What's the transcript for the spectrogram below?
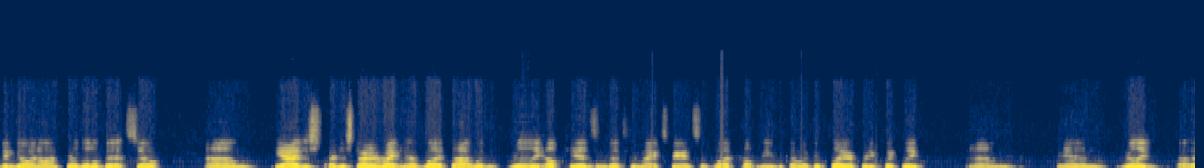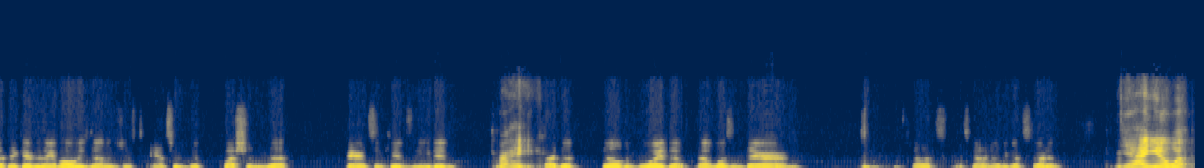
been going on for a little bit. So, um, yeah, I just I just started writing up what I thought would really help kids and go through my experience of what helped me become a good player pretty quickly. Um, and really, I think everything I've always done is just answered the questions that parents and kids needed. Right. Tried to fill the void that that wasn't there, and so it's it's kind of how we got started. Yeah, you know what?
